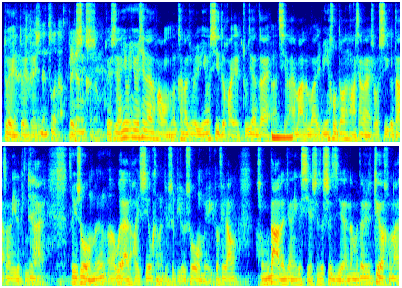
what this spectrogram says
对对对还是能做到的。对这样是的可能对，是这样，因为因为现在的话，我们看到就是云游戏的话也逐渐在呃起来嘛。那么云后端的话，相对来说是一个大算力的平台，所以说我们呃未来的话也是有可能就是比如说我们有一个非常宏大的这样一个写实的世界，那么在这这个宏大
